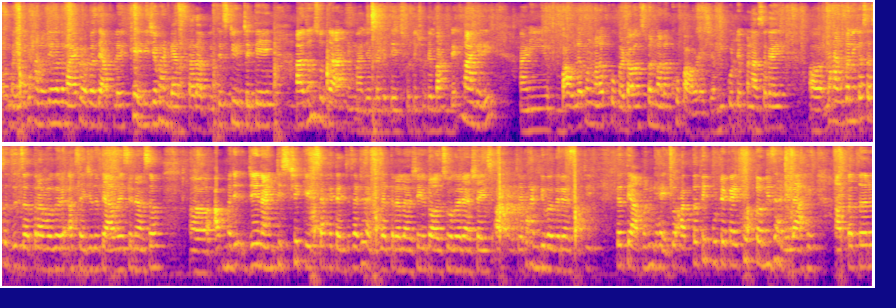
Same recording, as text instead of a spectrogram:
म्हणजे लहान होते ना तर माझ्याकडे पण ते आपले खेळणीचे भांडे असतात आपले ते स्टीलचे ते अजून सुद्धा आहे माझ्याकडे ते छोटे छोटे भांडे माहेरी. आणि बाहुल्या पण मला खूप डॉल्स पण मला खूप आवडायच्या मी कुठे पण असं काही लहानपणी कसं असं जत्रा वगैरे असायची तर त्यावेळेस आहे ना असं म्हणजे जे नाईन्टीजचे किड्स आहेत त्यांच्यासाठी जत्राला जत्रेला असे डॉल्स वगैरे असायचे असायचे भांडी वगैरे असायची तर ते आपण घ्यायचो. आता ते कुठे काही खूप कमी झालेलं आहे. आता तर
